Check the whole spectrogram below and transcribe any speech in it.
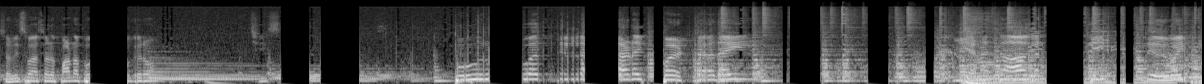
So, விசுவாசோட பாட போகிறோம். பூர்வத்தில் அடைப்பட்டதை எனக்காக தீர்த்து வைப்பு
